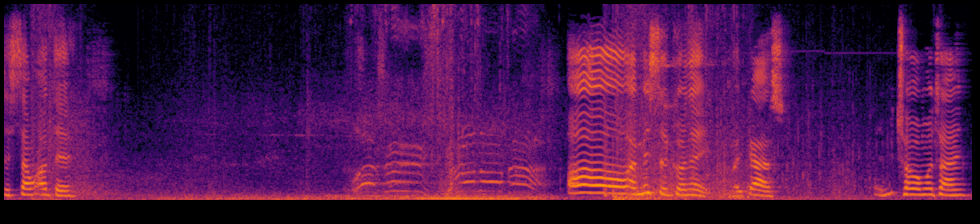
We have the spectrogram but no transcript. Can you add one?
the sound out there. Oh, I missed the grenade. My gosh. Let me try one more time.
